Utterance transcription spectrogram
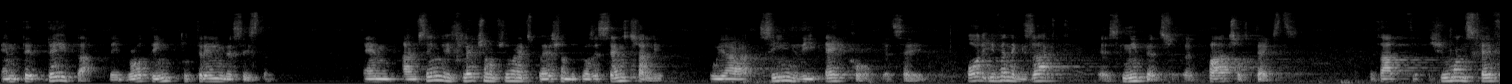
and the data they brought in to train the system. And I'm saying reflection of human expression because essentially we are seeing the echo, let's say, or even exact uh, snippets, uh, parts of texts that humans have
